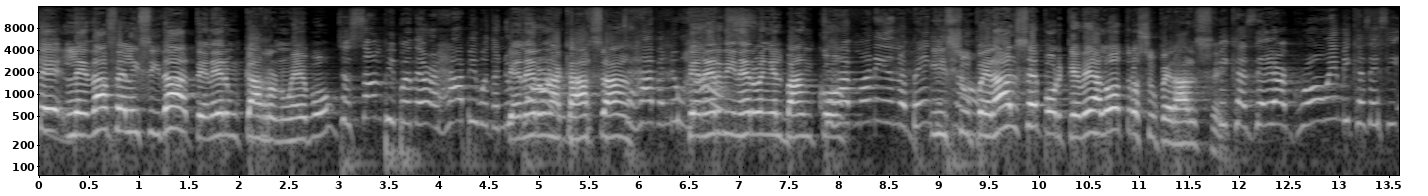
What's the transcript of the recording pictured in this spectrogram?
gente same. le da felicidad tener un carro nuevo, To some people they are happy with a new tener car, una casa, to have a new tener house, dinero en el to banco have money in a bank y account. superarse porque ve al otro superarse. Because they are growing because they see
